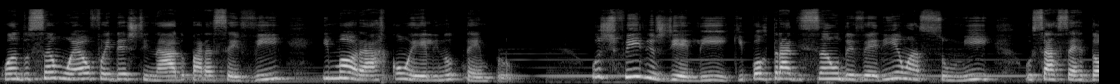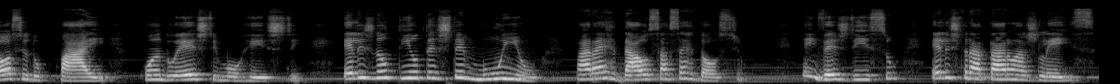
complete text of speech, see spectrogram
quando Samuel foi destinado para servir e morar com ele no templo. Os filhos de Eli, que por tradição deveriam assumir o sacerdócio do pai quando este morreste, eles não tinham testemunho para herdar o sacerdócio. Em vez disso, eles trataram as leis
